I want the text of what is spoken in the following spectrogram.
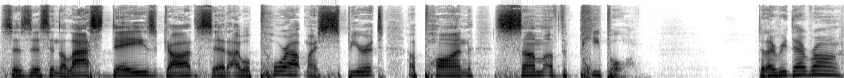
says this In the last days, God said, I will pour out my spirit upon some of the people. Did I read that wrong?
